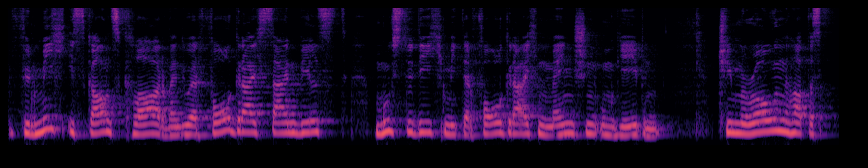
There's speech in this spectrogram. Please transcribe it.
für mich ist ganz klar, wenn du erfolgreich sein willst, musst du dich mit erfolgreichen Menschen umgeben. Jim Rohn hat das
